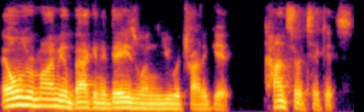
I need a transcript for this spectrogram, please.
it almost remind me of back in the days when you would try to get concert tickets.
